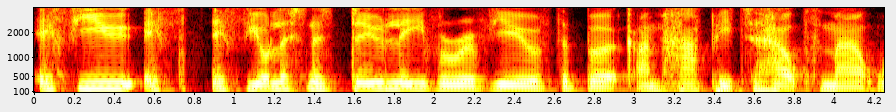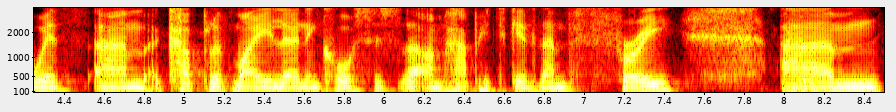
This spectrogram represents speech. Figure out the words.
if you if if your listeners do leave a review of the book, I'm happy to help them out with um, a couple of my e-learning courses that I'm happy to give them for free. Cool. Um,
